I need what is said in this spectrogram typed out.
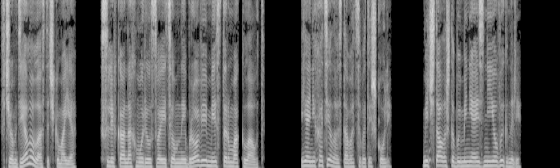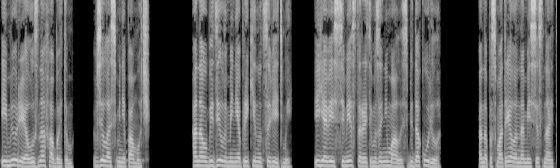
«В чем дело, ласточка моя?» Слегка нахмурил свои темные брови мистер Маклауд. Я не хотела оставаться в этой школе. Мечтала, чтобы меня из нее выгнали. И Мюриэл, узнав об этом, взялась мне помочь. Она убедила меня прикинуться ведьмой, и я весь семестр этим занималась, бедокурила. Она посмотрела на миссис Найт.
